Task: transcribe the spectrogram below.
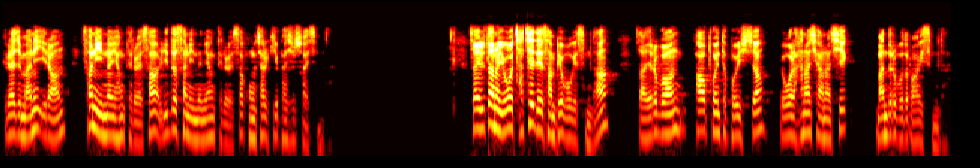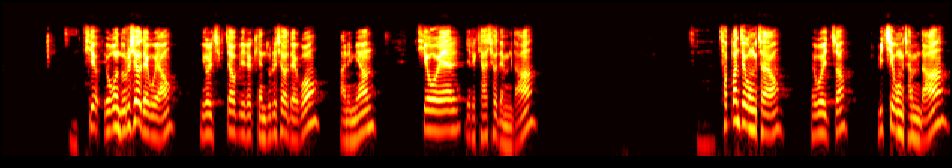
그래야지만이 이런 선이 있는 형태로 해서 리더 선이 있는 형태로 해서 공차를 기입하실 수가 있습니다. 자 일단은 요 자체에 대해서 한번 배워보겠습니다. 자 여러분 파워포인트 보이시죠? 요걸 하나씩 하나씩 만들어 보도록 하겠습니다. 자, 요거 누르셔도 되고요. 이걸 직접 이렇게 누르셔도 되고 아니면 TOL 이렇게 하셔도 됩니다. 첫 번째 공차요. 요거 있죠? 위치 공차입니다.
